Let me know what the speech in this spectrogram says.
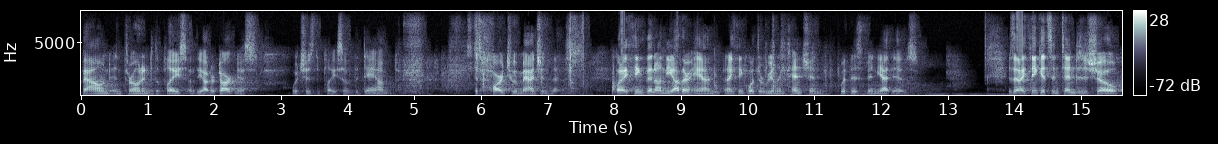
bound and thrown into the place of the outer darkness, which is the place of the damned. It's hard to imagine this. But I think then on the other hand, and I think what the real intention with this vignette is, is that I think it's intended to show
